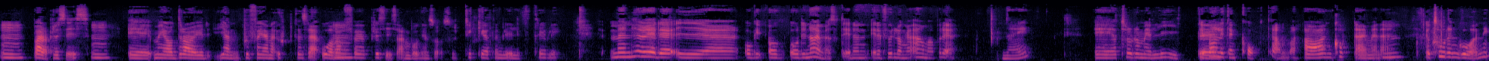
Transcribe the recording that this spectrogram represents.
Mm. Bara precis. Mm. Eh, men jag drar ju gärna, puffar gärna upp den sådär ovanför precis armbågen så. Så tycker jag att den blir lite trevlig. Men hur är det i uh, orgi- or- ordinärmönstret? Är, den- är det fullånga ärmar på det? Nej. Eh, jag tror de är lite... Det är bara en liten kort ärm va? Ja, en kort ärm är det. Mm. Jag tror den går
